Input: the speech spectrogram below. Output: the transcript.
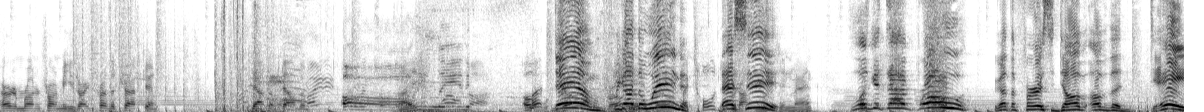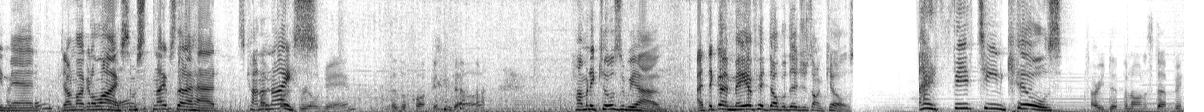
I heard him run in front of me. He's right in front of the trash can. Down him, down him. Oh, Made it. Nice. Oh, Let's Damn! go, We got the win! I told you, That's it! losing, man. Look at that, bro! We got the first dub of the day, man. I'm not gonna lie, some snipes that I had, it's kind of nice. Real game is a fucking dub. How many kills do we have? I think I may have hit double digits on kills. I had 15 kills. Are you dipping on it, Steffi?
